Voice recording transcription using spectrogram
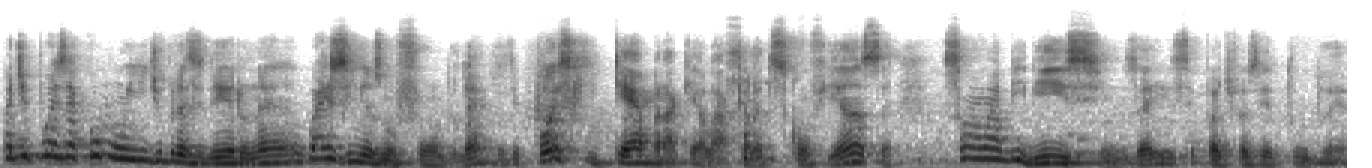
Mas depois é como o índio brasileiro, né? Iguaizinhos no fundo, né? Depois que quebra aquela, aquela desconfiança, são amabilíssimos, aí você pode fazer tudo. É.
